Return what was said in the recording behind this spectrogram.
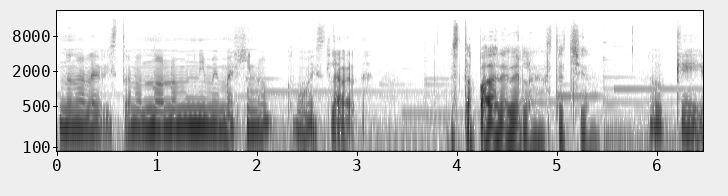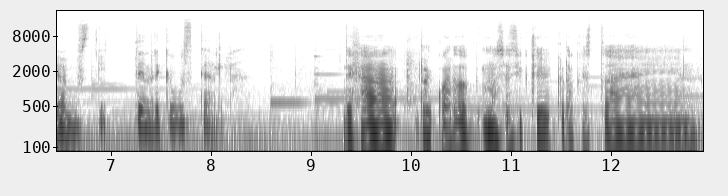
No, no la he visto, no, no, no ni me imagino cómo es, la verdad. Está padre verla, está chido. Ok, tendré que buscarla. Deja, recuerdo, no sé si que creo que está en...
